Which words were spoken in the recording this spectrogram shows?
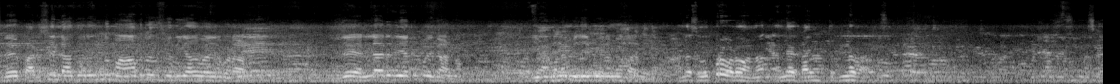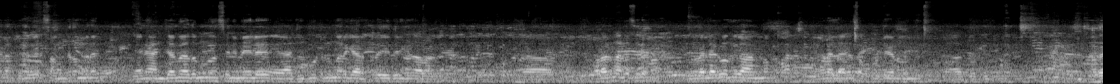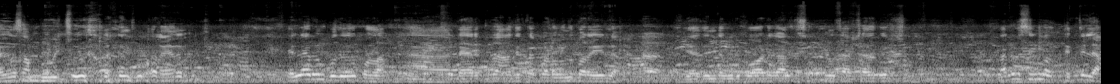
ഇത് പരസ്യമില്ലാത്തവരൊന്നും മാത്രം ഇത് ശ്രദ്ധിക്കാതെ പോയൊരു പടമാണ്. ഇത് എല്ലാവരും തിയേറ്ററിൽ പോയി കാണണം. ഈ വിജയിപ്പിക്കണം പി നല്ല സൂപ്പർ പടമാണ്. നല്ല ടൈം ത്രില്ലറാണ് എന്റെ പേര് സംക്രമണൻ ഞാൻ അഞ്ചാം വേദം എന്ന സിനിമയിൽ അജിബൂട്ടൻ എന്നൊരു ക്യാരക്ടർ ചെയ്തിരിക്കുന്ന ആളാണ്. വളരെ നല്ല സിനിമ. നിങ്ങളെല്ലാവരും ഒന്ന് കാണണം. നിങ്ങളെല്ലാവരും സപ്പോർട്ട് ചെയ്യണമെന്ന് അതങ്ങനെ സംഭവിച്ചു എന്ന് പറയാനും എല്ലാവരും പൊതുവെ കൊള്ളാം. ഡയറക്ടർ ആദ്യത്തെ പടമെന്ന് പറയില്ല. അദ്ദേഹത്തിന്റെ ഒരുപാട് കാലത്ത് സ്വപ്നം സാക്ഷാത്കരിച്ചു. നല്ലൊരു സിനിമ തെറ്റില്ല.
